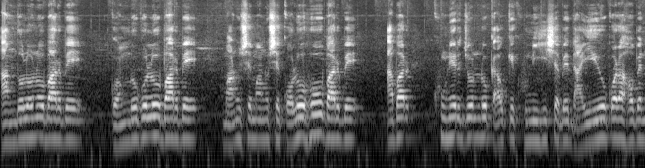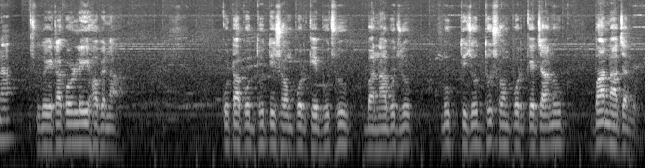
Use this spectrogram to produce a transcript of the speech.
আন্দোলনও বাড়বে গণ্ডগোলও বাড়বে মানুষে মানুষে কলহও বাড়বে। আবার খুনের জন্য কাউকে খুনি হিসেবে দায়ীও করা হবে না। শুধু এটা করলেই হবে না। কোটা পদ্ধতি সম্পর্কে বুঝুক বা না বুঝুক মুক্তিযুদ্ধ সম্পর্কে জানুক বা না জানুক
